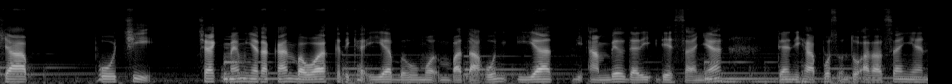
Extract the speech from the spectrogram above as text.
Chapuchi. Checkman menyatakan bahwa ketika ia berumur 4 tahun, ia diambil dari desanya dan dihapus untuk alasan yang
